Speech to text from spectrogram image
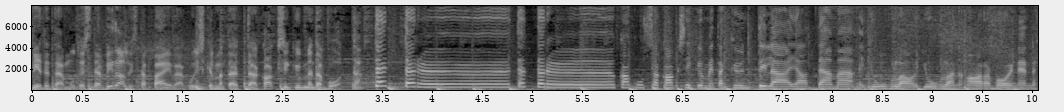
vietetään muuten sitä virallista päivää, kun Iskelmä täyttää 20 vuotta. Töttörö, kakussa 20 kynttilää ja tämä juhla on juhlan arvoinen.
